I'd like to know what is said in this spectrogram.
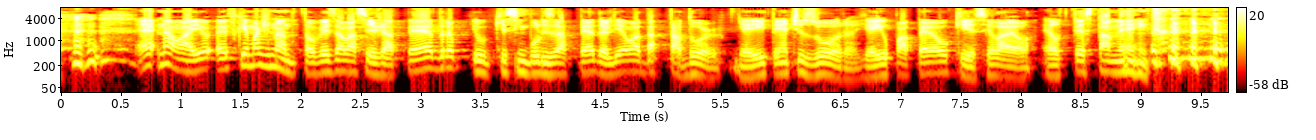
é, não, aí eu, eu, fiquei imaginando, talvez ela seja a pedra, e o que simboliza a pedra ali é o adaptador. E aí tem a tesoura. E aí o papel é o que? Sei lá, é o, é o testamento.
